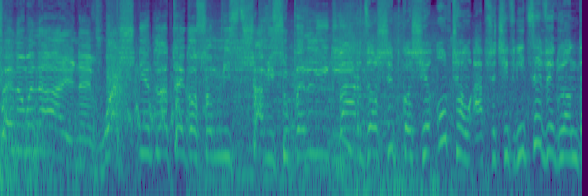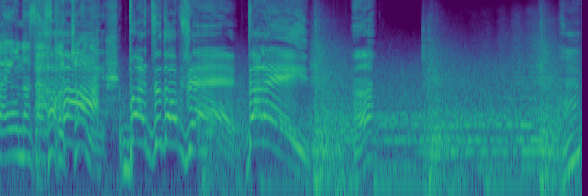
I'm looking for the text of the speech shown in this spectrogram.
Fenomenalne! Właśnie dlatego są mistrzami Superligi. Bardzo szybko się uczą, a przeciwnicy wyglądają na zaskoczonych. Bardzo dobrze! Dalej! Ha? Hmm?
